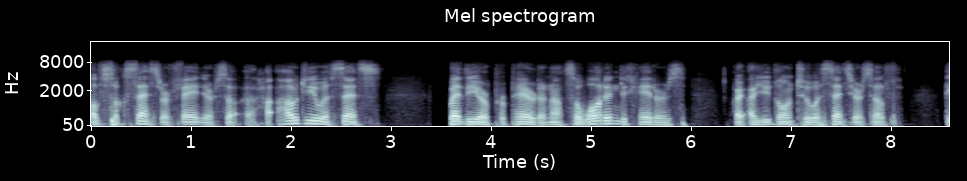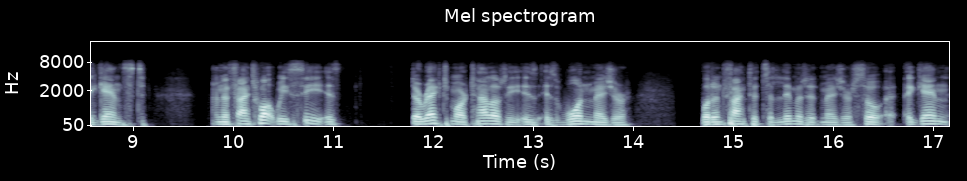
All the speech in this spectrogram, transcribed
of success or failure. So uh, how do you assess whether you're prepared or not? So what indicators are, are you going to assess yourself against? And in fact, what we see is direct mortality is, is one measure, but in fact, it's a limited measure. So again,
